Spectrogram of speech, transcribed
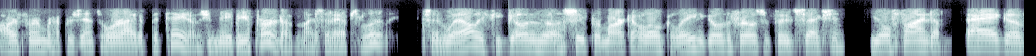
our firm represents Ore-Ida potatoes. You maybe have heard of them. I said, Absolutely. He said, Well, if you go to the supermarket locally and you go to the frozen food section, you'll find a bag of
